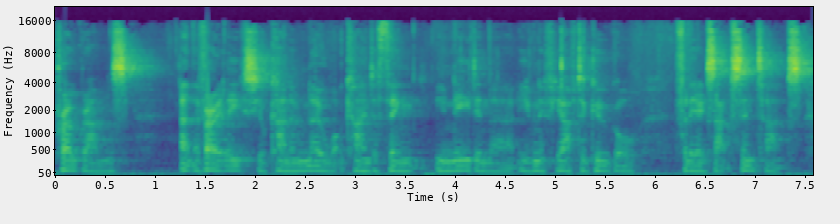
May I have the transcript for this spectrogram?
programs, at the very least, you'll kind of know what kind of thing you need in there, even if you have to Google for the exact syntax.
